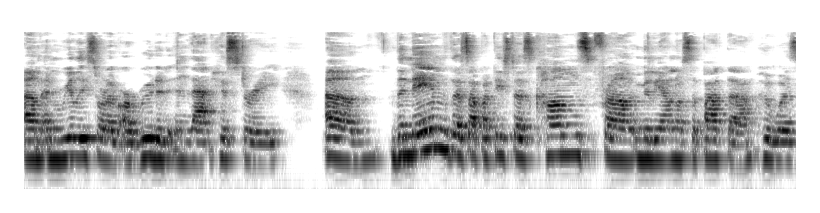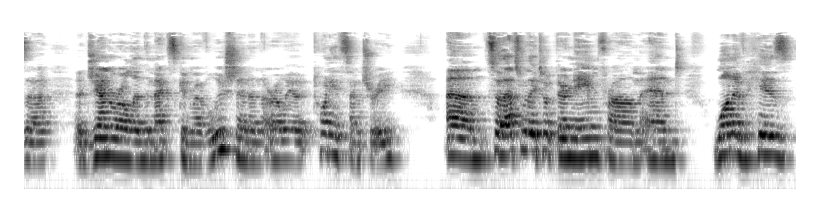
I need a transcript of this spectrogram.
um, and really sort of are rooted in that history. Um, the name the Zapatistas comes from Emiliano Zapata, who was a, a general in the Mexican Revolution in the early 20th century. Um, so that's where they took their name from. And one of his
